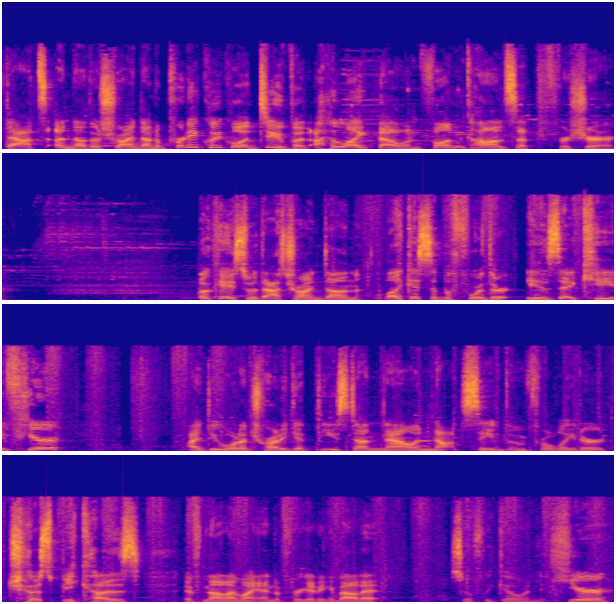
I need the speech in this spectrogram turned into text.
That's another shrine done. A pretty quick one too, but I like that one. Fun concept for sure. Okay, so with that shrine done, like I said before, there is a cave here. I do wanna try to get these done now and not save them for later, just because, if not, I might end up forgetting about it. So if we go into here,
